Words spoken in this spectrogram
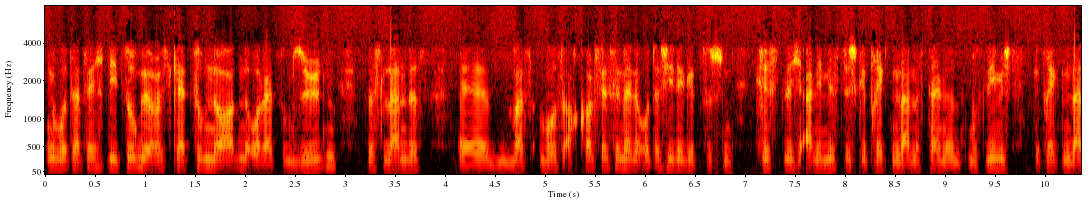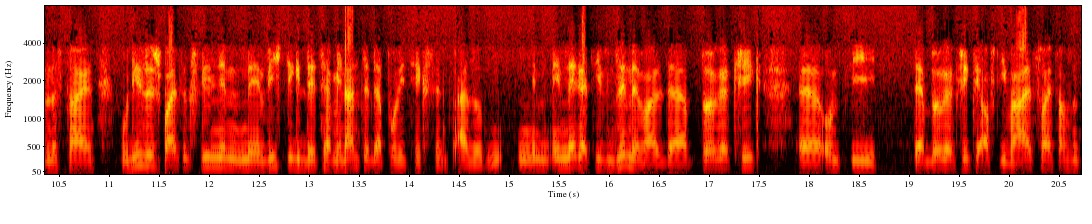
wo tatsächlich die Zugehörigkeit zum Norden oder zum Süden des Landes, äh, was, wo es auch konfessionelle Unterschiede gibt zwischen christlich-animistisch geprägten Landesteilen und muslimisch geprägten Landesteilen, wo diese Spaltungslinien eine wichtige Determinante der Politik sind. Also im, im negativen Sinne, weil der Bürgerkrieg äh, und die der Bürgerkrieg auf die Wahl 2000,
